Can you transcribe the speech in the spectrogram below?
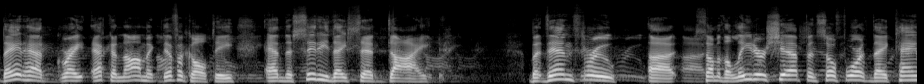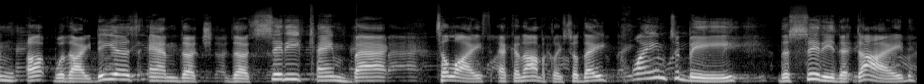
They had had great economic difficulty, and the city, they said, died. But then through uh, some of the leadership and so forth, they came up with ideas, and the, the city came back to life economically. So they claim to be the city that died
